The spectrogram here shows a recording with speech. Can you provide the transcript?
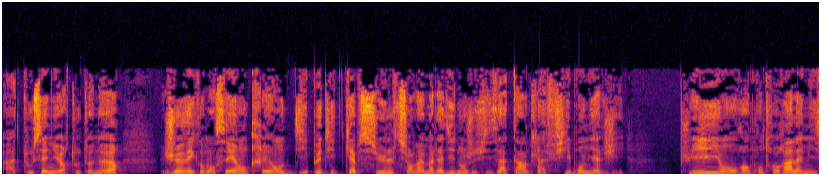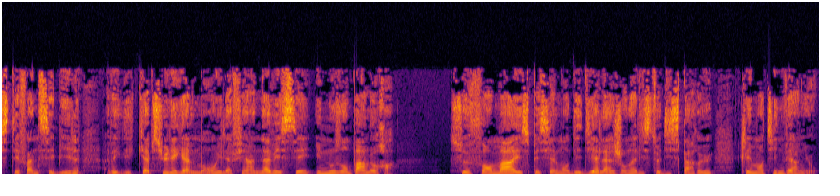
À tout seigneur, tout honneur, je vais commencer en créant dix petites capsules sur la maladie dont je suis atteinte, la fibromyalgie. Puis on rencontrera l'ami Stéphane Sébil avec des capsules également. Il a fait un AVC, il nous en parlera. Ce format est spécialement dédié à la journaliste disparue, Clémentine Vergniaud.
